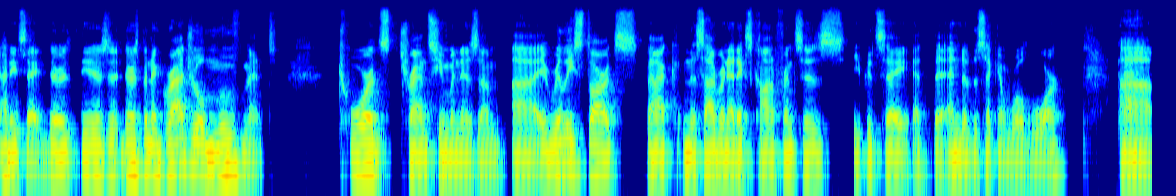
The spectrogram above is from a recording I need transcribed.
how do you say there's there's a, there's been a gradual movement towards transhumanism. Uh, it really starts back in the cybernetics conferences, you could say, at the end of the Second World War. Okay. Uh,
